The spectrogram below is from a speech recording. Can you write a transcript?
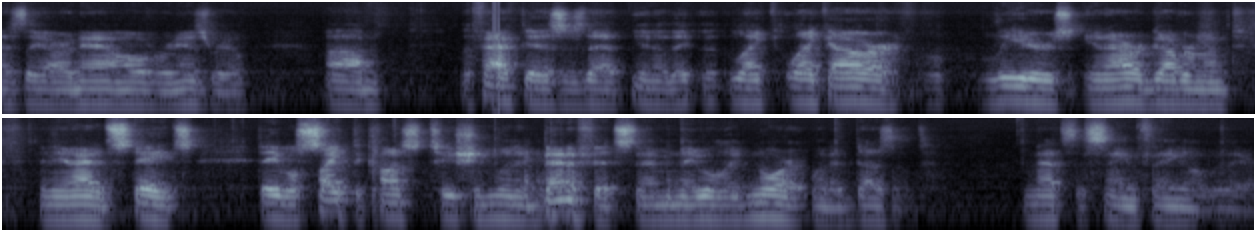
as they are now over in Israel. Um, the fact is, is that you know, they, like like our leaders in our government in the United States, they will cite the Constitution when it benefits them and they will ignore it when it doesn't. And that's the same thing over there.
